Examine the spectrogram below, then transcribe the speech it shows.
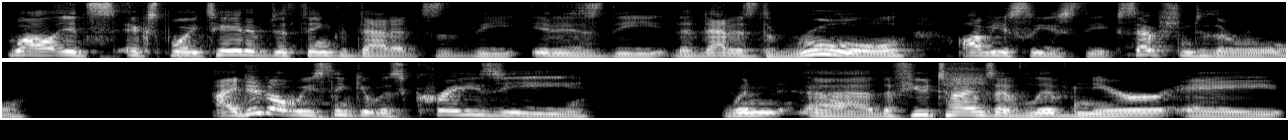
while it's exploitative to think that it's the it is the that that is the rule, obviously it's the exception to the rule. I did always think it was crazy when uh, the few times I've lived near a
